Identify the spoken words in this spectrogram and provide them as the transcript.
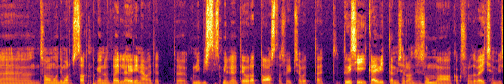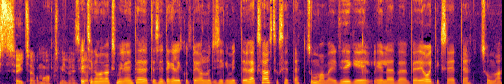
on samamoodi Margus Tsahkna käinud välja erinevaid, et äh, kuni viisteist miljonit eurot aastas võib see võtta, et tõsi, käivitamisel on see summa kaks korda väiksem, vist seitse koma kaks miljonit seitse koma kaks miljonit eurot ja see tegelikult ei olnud isegi mitte üheks aastaks ette nähtud summa, vaid riigieelarve perioodiks ette nähtud summa.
